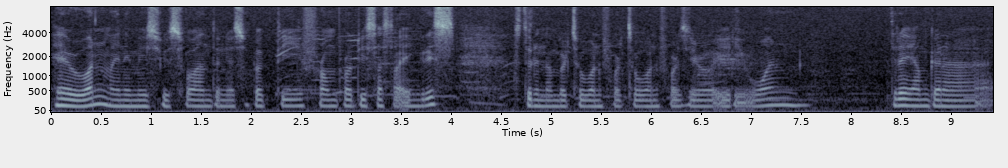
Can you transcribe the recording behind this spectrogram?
Hey everyone, my name is Yuswa Antonio Subakti from Prodi Sastra Inggris, student number 214214081. Today I'm gonna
